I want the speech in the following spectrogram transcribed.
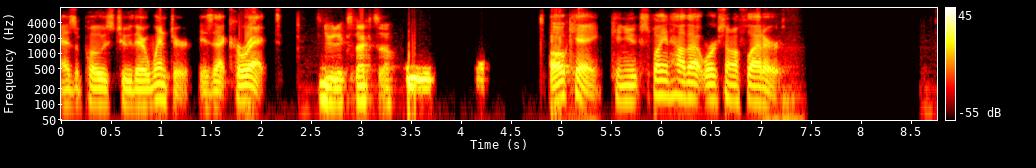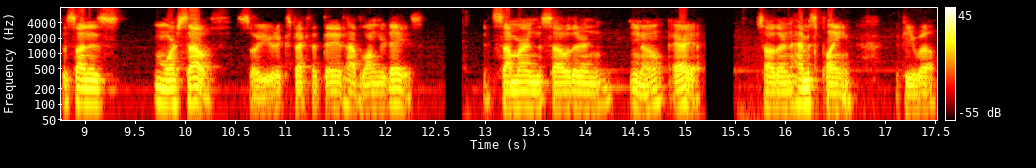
as opposed to their winter. Is that correct? You'd expect so. Okay. Can you explain how that works on a flat Earth? The sun is more south, so you would expect that they'd have longer days. It's summer in the southern, you know, area, southern hemisphere, if you will.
